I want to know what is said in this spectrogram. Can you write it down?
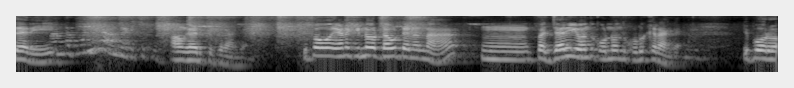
சரி. அவங்க எடுத்துக்கிறாங்க. இப்போ எனக்கு இன்னொரு டவுட் என்னென்னா இப்போ ஜரிகை வந்து கொண்டு வந்து கொடுக்குறாங்க. இப்போ ஒரு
